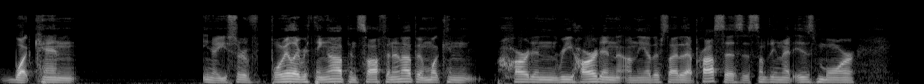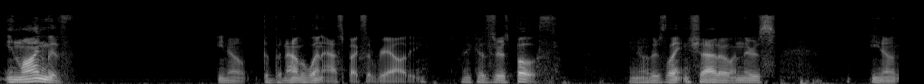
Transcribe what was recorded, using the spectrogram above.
what can you know you sort of boil everything up and soften it up and what can harden reharden on the other side of that process is something that is more in line with you know the benevolent aspects of reality because there's both. You know there's light and shadow and there's you know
